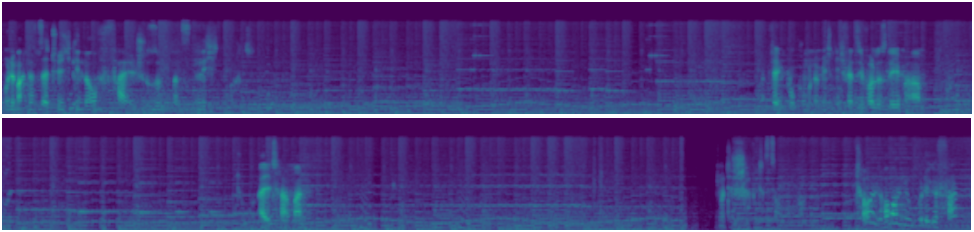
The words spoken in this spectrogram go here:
Und er macht das natürlich genau falsch, so wie man es nicht macht. Man fängt Pokémon nämlich nicht, wenn sie volles Leben haben. Du alter Mann. Und er schafft es auch noch. Toll, Hornio wurde gefangen.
